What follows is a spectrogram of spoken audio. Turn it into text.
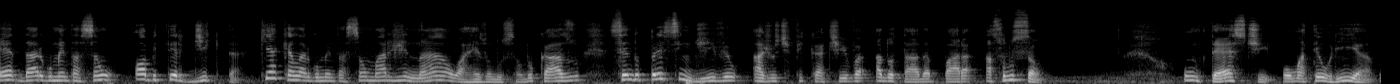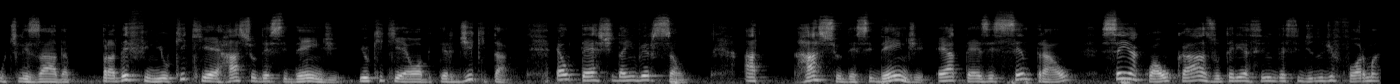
é da argumentação obterdicta, que é aquela argumentação marginal à resolução do caso, sendo prescindível a justificativa adotada para a solução. Um teste ou uma teoria utilizada para definir o que é ratio decidendi e o que é obterdicta é o teste da inversão. A ratio decidendi é a tese central, sem a qual o caso teria sido decidido de forma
